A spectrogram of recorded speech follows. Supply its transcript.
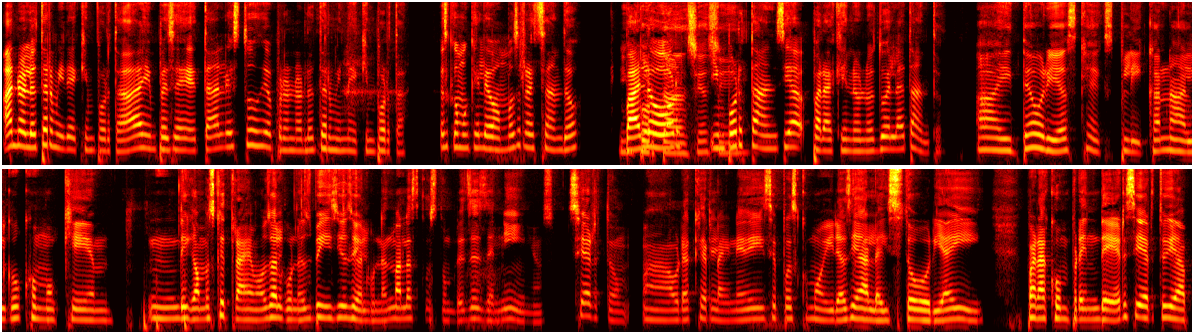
ah, no lo terminé, ¿qué importa? Ah, empecé tal estudio, pero no lo terminé, ¿qué importa? Es como que le vamos rezando valor, importancia para que no nos duela tanto. Hay teorías que explican algo como que, mm, digamos que traemos algunos vicios y algunas malas costumbres desde niños, ¿cierto? Ahora que Erlaine dice, pues como ir hacia la historia y para comprender, ¿cierto? Y a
